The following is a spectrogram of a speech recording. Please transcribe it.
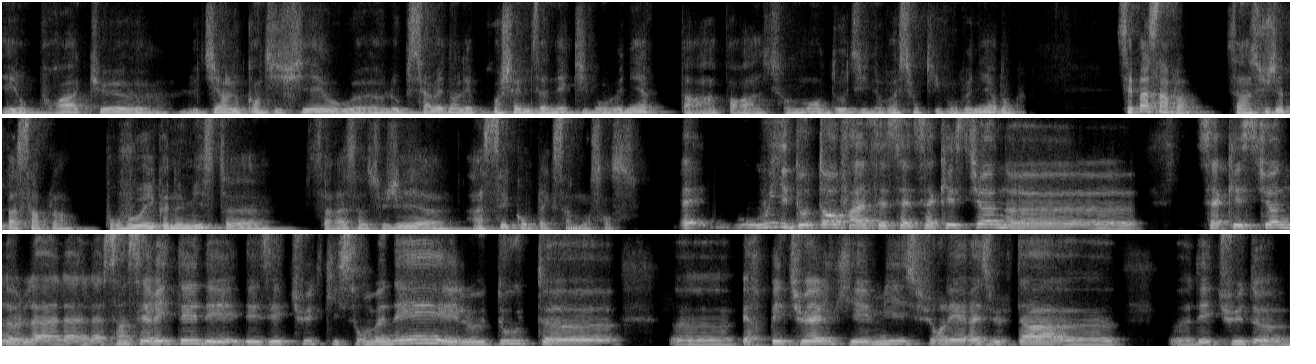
et on pourra que euh, le dire, le quantifier ou euh, l'observer dans les prochaines années qui vont venir par rapport à sûrement d'autres innovations qui vont venir. Donc, c'est pas simple. Hein. C'est un sujet pas simple. Hein. Pour vous, économistes, ça reste un sujet assez complexe à mon sens. Oui, d'autant. Enfin, ça, questionne, euh, ça questionne la, sincérité des, études qui sont menées et le doute euh, euh, perpétuel qui est mis sur les résultats d'études,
